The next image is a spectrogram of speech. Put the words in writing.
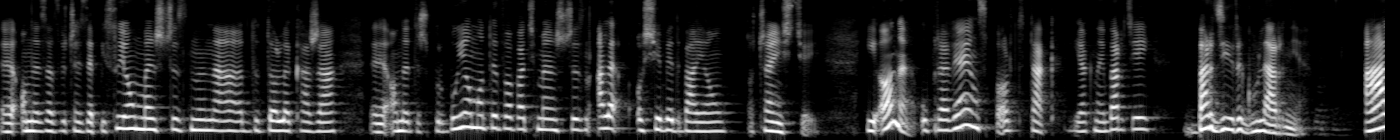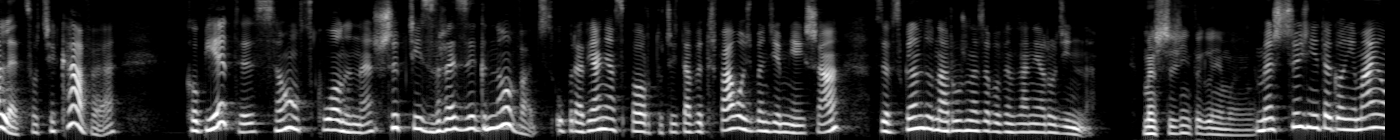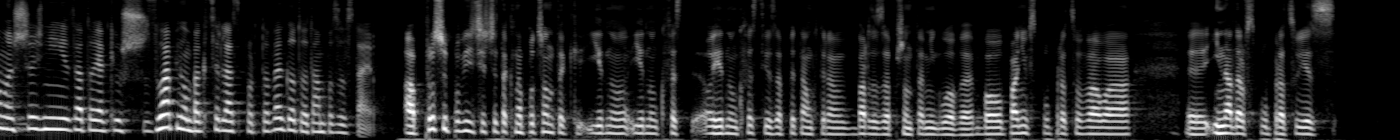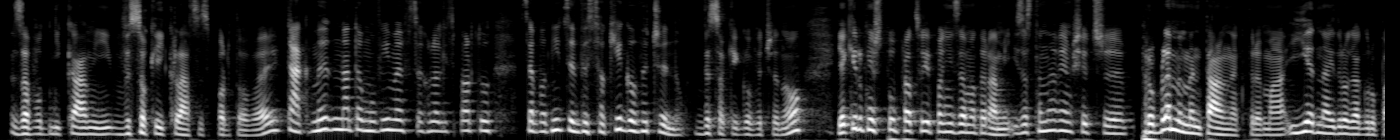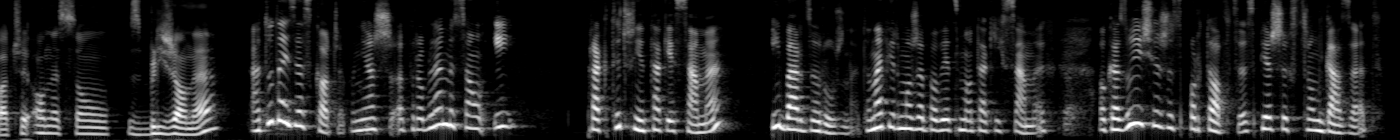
E, one zazwyczaj zapisują mężczyzn na, do, do lekarza, e, one też próbują motywować mężczyzn, ale o siebie dbają częściej. I one uprawiają sport tak, jak najbardziej, bardziej regularnie. Ale co ciekawe, Kobiety są skłonne szybciej zrezygnować z uprawiania sportu, czyli ta wytrwałość będzie mniejsza ze względu na różne zobowiązania rodzinne. Mężczyźni tego nie mają. Mężczyźni tego nie mają, mężczyźni za to jak już złapią bakcyla sportowego, to tam pozostają. A proszę powiedzieć jeszcze tak na początek jedną, jedną kwestię, o jedną kwestię zapytam, która bardzo zaprząta mi głowę, bo pani współpracowała e, i nadal współpracuje z zawodnikami wysokiej klasy sportowej. Tak, my na to mówimy w psychologii sportu zawodnicy wysokiego wyczynu. Wysokiego wyczynu, jak i również współpracuje Pani z amatorami. I zastanawiam się, czy problemy mentalne, które ma i jedna i druga grupa, czy one są zbliżone? A tutaj zaskoczę, ponieważ problemy są i praktycznie takie same, i bardzo różne. To najpierw może powiedzmy o takich samych. Okazuje się, że sportowcy z pierwszych stron gazet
